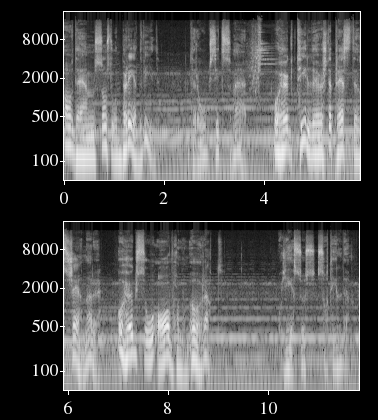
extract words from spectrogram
av dem som stod bredvid drog sitt svärd och högg till överste prästens tjänare och högg så av honom örat. Och Jesus sa till dem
